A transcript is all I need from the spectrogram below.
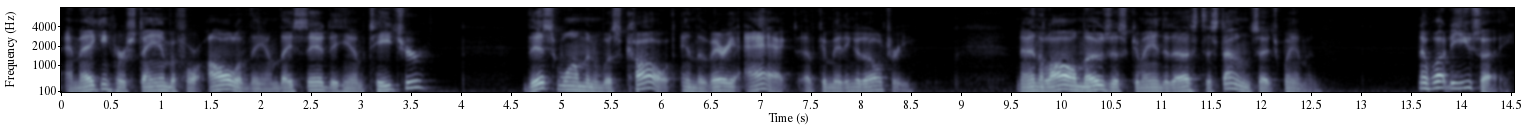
And making her stand before all of them, they said to him, Teacher, this woman was caught in the very act of committing adultery. Now, in the law, Moses commanded us to stone such women. Now, what do you say?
